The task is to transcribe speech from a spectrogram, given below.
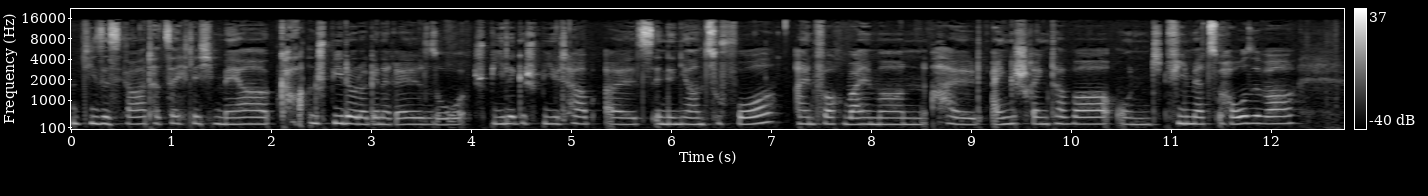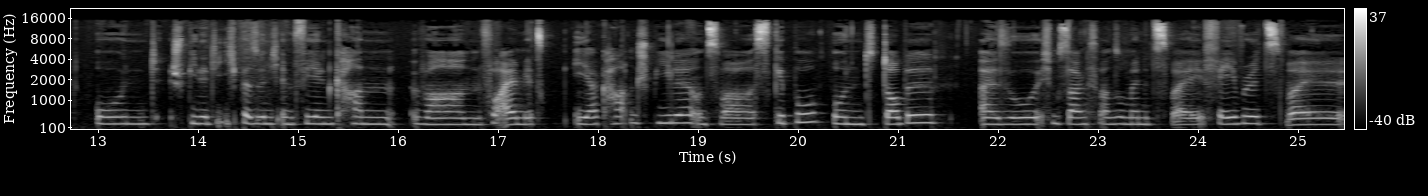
dieses Jahr tatsächlich mehr Kartenspiele oder generell so Spiele gespielt habe als in den Jahren zuvor. Einfach weil man halt eingeschränkter war und viel mehr zu Hause war. Und Spiele, die ich persönlich empfehlen kann, waren vor allem jetzt eher Kartenspiele und zwar Skippo und Doppel. Also ich muss sagen, das waren so meine zwei Favorites, weil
